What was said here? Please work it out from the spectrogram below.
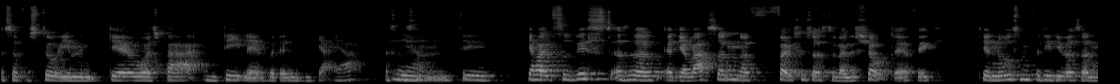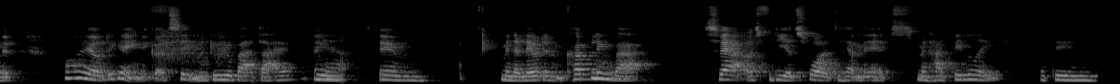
og så forstå, jamen det er jo også bare en del af, hvordan jeg er. Altså Ja. sådan, det, jeg har altid vidst, altså, at jeg var sådan, og folk synes også, det var lidt sjovt, da jeg fik diagnosen, fordi de var sådan lidt, åh oh, jo, det kan jeg egentlig godt se, men du er jo bare dig. Ja. Øhm, men at lave den kobling var svært, også fordi jeg tror, at det her med, at man har et billede af, at det er en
